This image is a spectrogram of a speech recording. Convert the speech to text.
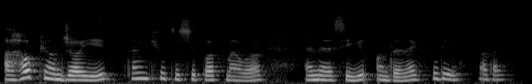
I hope you enjoy it. Thank you to support my work and I'll see you on the next video. Bye bye.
